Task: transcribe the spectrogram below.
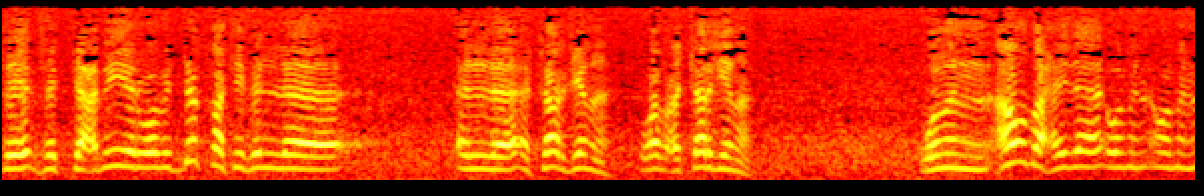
في في التعبير وبالدقة في الترجمة وضع الترجمة. ومن أوضح إذا ومن ومن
